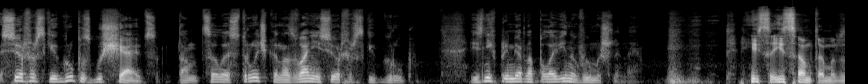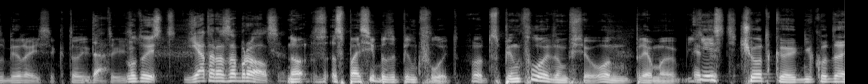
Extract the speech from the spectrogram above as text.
серферские группы сгущаются. Там целая строчка названий серферских групп. Из них примерно половина вымышленная. И, и сам там разбирайся, кто их, Да. кто. Ну, то есть, я-то разобрался. Но спасибо за Пинк Флойд. Вот с Пинк Флойдом все, он прямо Это- есть четко, никуда,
